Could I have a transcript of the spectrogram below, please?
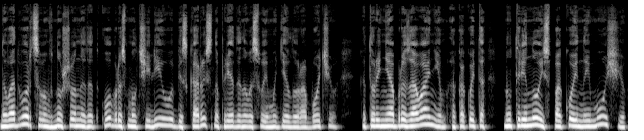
Новодворцевым внушен этот образ молчаливого, бескорыстно преданного своему делу рабочего, который не образованием, а какой-то внутренной спокойной мощью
